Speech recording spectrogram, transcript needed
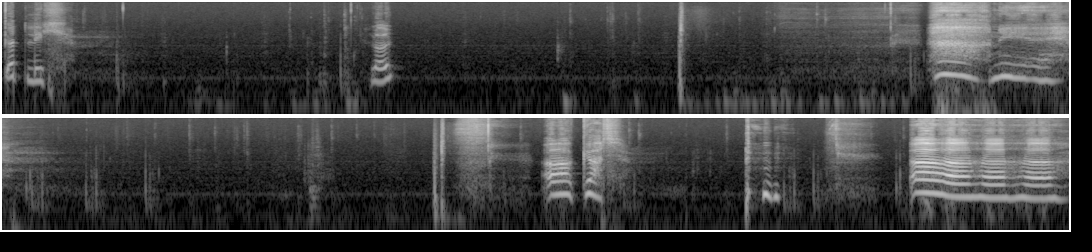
Göttlich. Lol. Ach, nee. Oh Gott. Ah.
